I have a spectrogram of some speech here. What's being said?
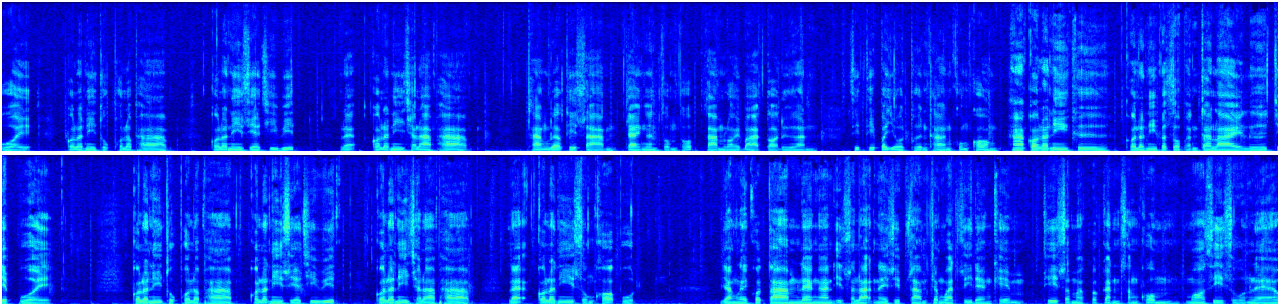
ป่วย กรณีทุกพลภาพ กรณีเสียชีวิต และกรณีชราภาพ ทางเลือกที่ 3 จ่ายเงินสมทบ 300 บาทต่อเดือนสิทธิประโยชน์พื้นฐานคุ้มครอง 5 กรณีคือ กรณีประสบอันตรายหรือเจ็บป่วย กรณีทุกพลภาพ กรณีเสียชีวิต กรณีชราภาพ และกรณีสงเคราะห์บุตร อย่างไรก็ตามแรงงานอิสระใน 13 จังหวัดสีแดงเข้ม ที่สมัครประกันสังคมม .40 แล้ว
